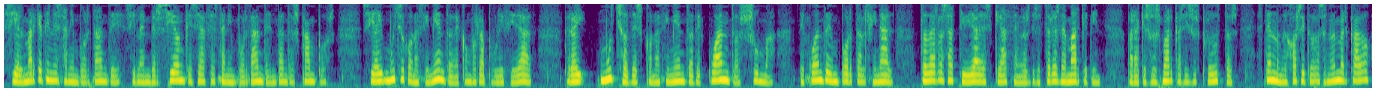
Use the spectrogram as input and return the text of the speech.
si el marketing es tan importante, si la inversión que se hace es tan importante en tantos campos, si hay mucho conocimiento de cómo es la publicidad, pero hay mucho desconocimiento de cuánto suma, de cuánto importa al final todas las actividades que hacen los directores de marketing para que sus marcas y sus productos estén lo mejor situados en el mercado,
